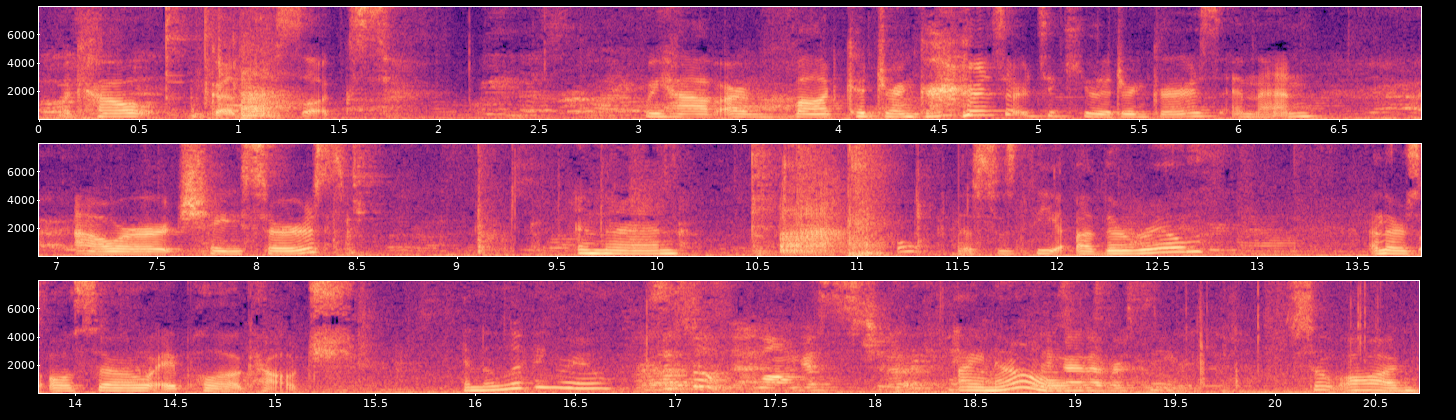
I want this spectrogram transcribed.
Look how good this looks. We have our vodka drinkers, our tequila drinkers, and then our chasers. And then oh, this is the other room. And there's also a pull-out couch in the living room. This is the longest I know. I've ever seen. So odd.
